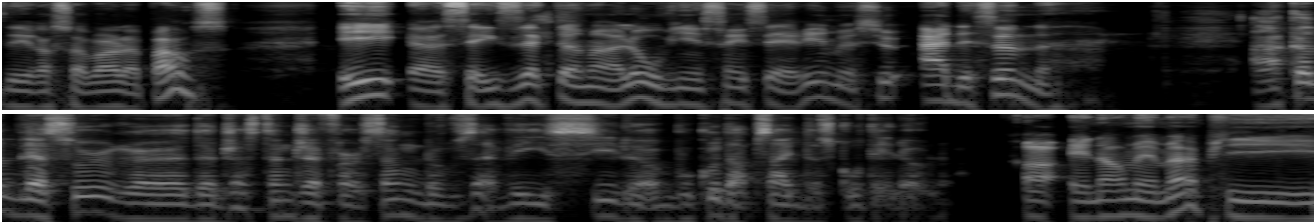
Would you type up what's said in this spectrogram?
des receveurs de passe. Et euh, c'est exactement là où vient s'insérer M. Addison. En cas de blessure euh, de Justin Jefferson, vous avez ici beaucoup d'upside de ce côté-là. Ah, énormément. Puis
